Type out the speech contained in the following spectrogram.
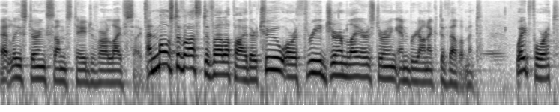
at least during some stage of our life cycle. And most of us develop either two or three germ layers during embryonic development. Wait for it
